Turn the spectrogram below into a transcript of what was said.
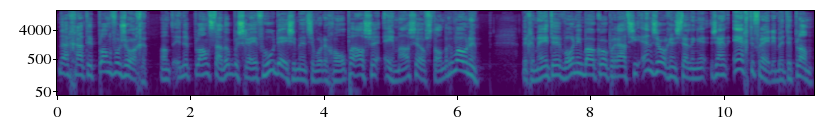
Daar gaat dit plan voor zorgen, want in het plan staat ook beschreven hoe deze mensen worden geholpen als ze eenmaal zelfstandig wonen. De gemeente, woningbouwcorporatie en zorginstellingen zijn erg tevreden met dit plan.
